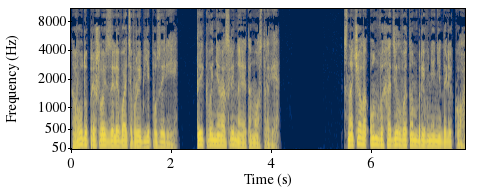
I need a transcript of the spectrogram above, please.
Воду пришлось заливать в рыбьи пузыри. Тыквы не росли на этом острове. Сначала он выходил в этом бревне недалеко,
